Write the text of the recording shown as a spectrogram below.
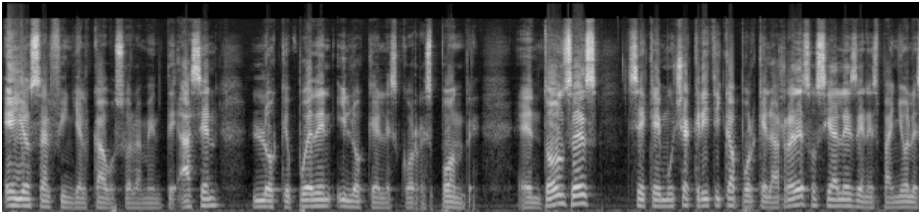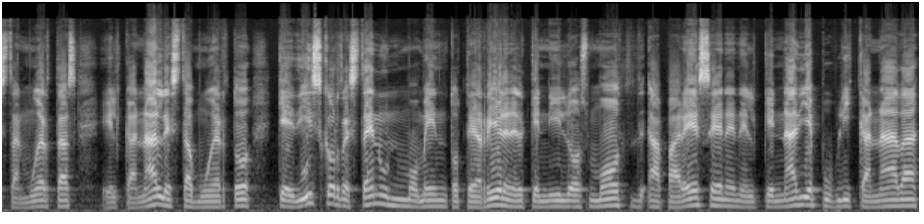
Ellos al fin y al cabo solamente hacen lo que pueden y lo que les corresponde. Entonces, sé que hay mucha crítica porque las redes sociales en español están muertas, el canal está muerto, que Discord está en un momento terrible en el que ni los mods aparecen, en el que nadie publica nada,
